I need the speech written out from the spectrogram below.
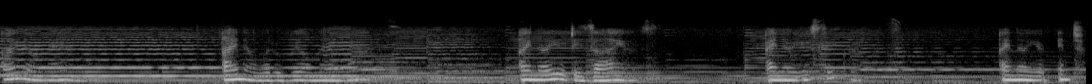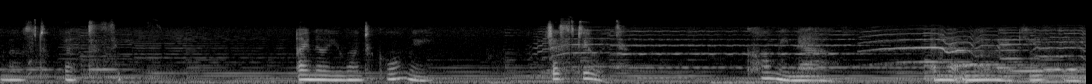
I know men. I know what a real man wants. I know your desires. I know your secrets. I know your innermost fantasies. I know you want to call me. Just do it. Call me now and let me make you feel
